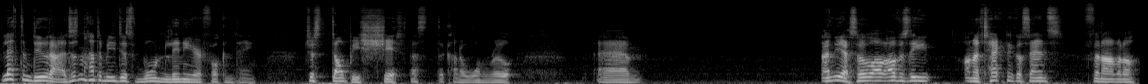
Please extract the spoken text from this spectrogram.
let them do that. It doesn't have to be just one linear fucking thing. Just don't be shit. That's the kind of one rule. Um, and yeah, so obviously, on a technical sense, phenomenal.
